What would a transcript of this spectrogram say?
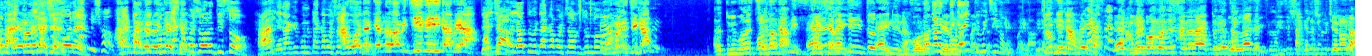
বাইরে বাইরে। পয়সা ওরে দিছো? হ্যাঁ? এর আগে কোনো টাকা পয়সা ওটা কেন আমি চিনি না মিয়া? তো এই যে আচ্ছা। তুমি টাকা পয়সার জন্য প্রমাণে ঠিকান তুমি বলে চেনো না এই ছেলে তুমি বলো চেনো না। তুমি চিনো। চিনি না। এই, তুমি বলল যে চেনো না তুমি বললা যে দিদি তুমি চেনো না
